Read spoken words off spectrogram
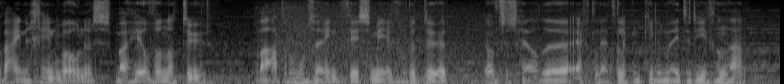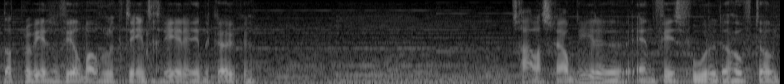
weinig inwoners, maar heel veel natuur. Water om ons heen, vissen meer voor de deur. Oosterschelde echt letterlijk een kilometer hier vandaan. Dat proberen zoveel mogelijk te integreren in de keuken. Schalen schelpdieren en vis voeren de hoofdtoon.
